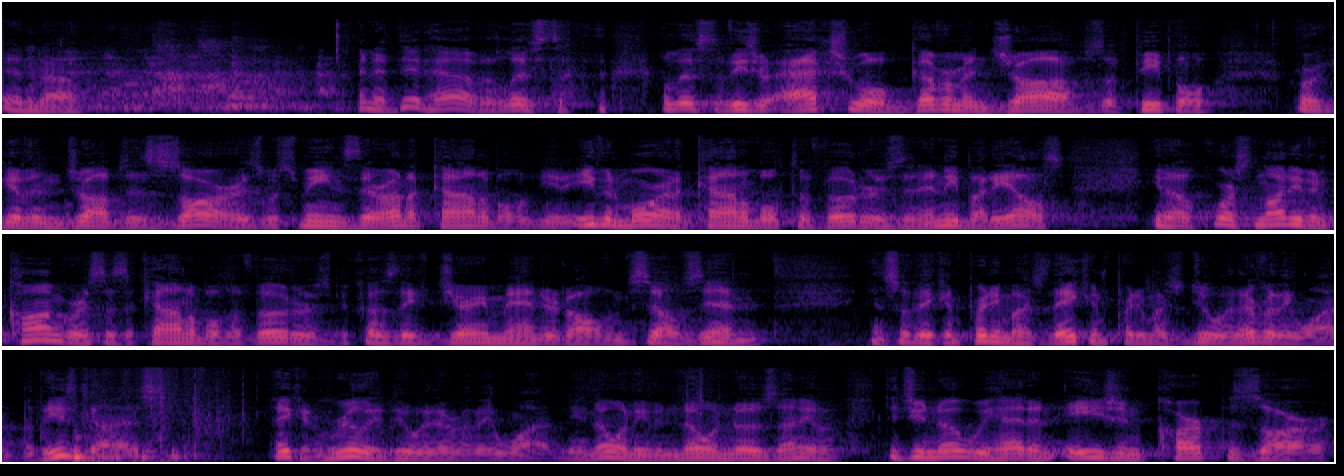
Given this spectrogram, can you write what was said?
and uh, and it did have a list a list of these are actual government jobs of people are given jobs as czars, which means they're unaccountable, you know, even more unaccountable to voters than anybody else. You know, of course, not even Congress is accountable to voters because they've gerrymandered all themselves in and so they can pretty much they can pretty much do whatever they want. But these guys, they can really do whatever they want. You no one even no one knows any of them. Did you know we had an Asian carp czar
